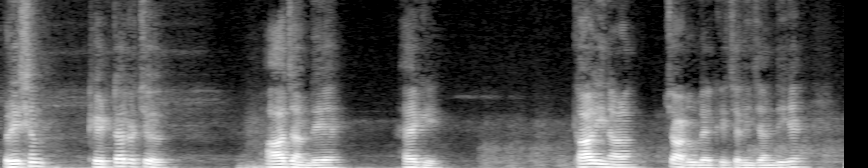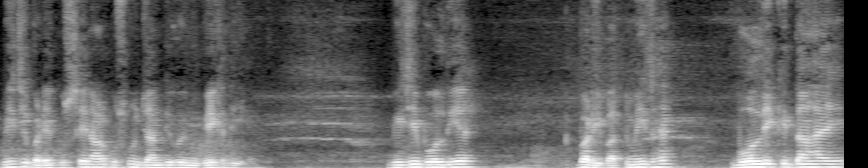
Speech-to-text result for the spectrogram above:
ਆਪਰੇਸ਼ਨ ਥੀਏਟਰ 'ਚ ਆ ਜਾਂਦੇ ਹੈ, ਹੈਗੇ। ਕਾਲੀ ਨਾਲ ਝਾੜੂ ਲੈ ਕੇ ਚਲੀ ਜਾਂਦੀ ਹੈ। ਬੀਜੀ ਬੜੇ ਗੁੱਸੇ ਨਾਲ ਉਸ ਨੂੰ ਜਾਂਦੀ ਹੋਈ ਨੂੰ ਵੇਖਦੀ ਹੈ। ਬੀਜੀ ਬੋਲਦੀ ਹੈ, ਬੜੀ ਬਦਤਮੀਜ਼ ਹੈ। ਬੋਲਦੀ ਕਿੱਦਾਂ ਹੈ ਇਹ?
